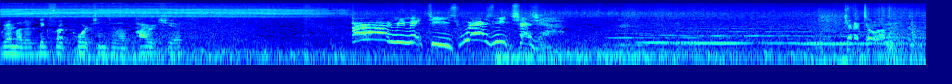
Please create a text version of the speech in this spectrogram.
grandmother's big front porch into a pirate ship, Alright, me mateys, where's me treasure? Give it to him.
